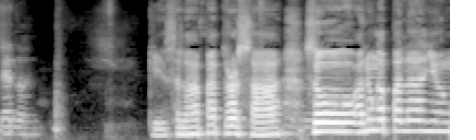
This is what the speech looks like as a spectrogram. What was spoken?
Ganun. Okay, salamat Rose ha. So, ano nga pala yung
